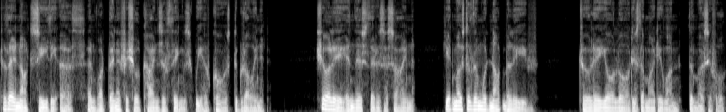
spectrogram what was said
Do they not see the earth and what beneficial kinds of things we have caused to grow in it? Surely in this there is a sign, yet most of them would not believe. Truly your Lord is the mighty one, the merciful.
